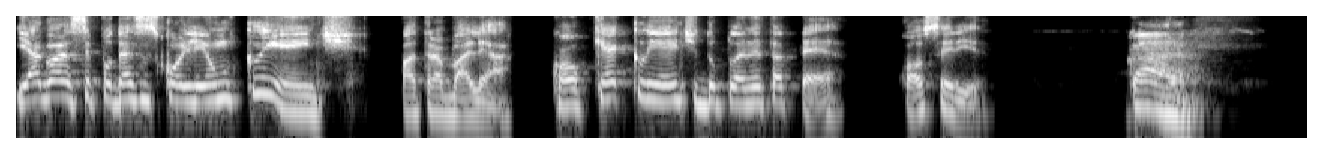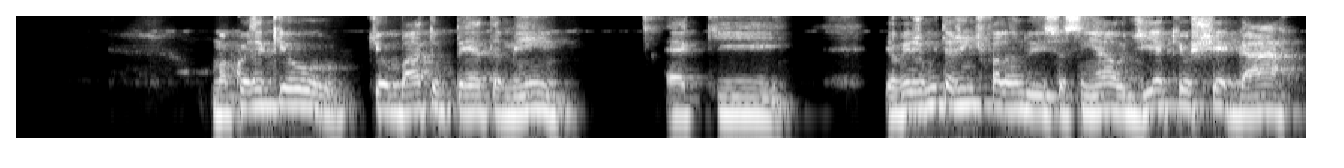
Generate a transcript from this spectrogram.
E agora, se pudesse escolher um cliente para trabalhar, qualquer cliente do planeta Terra, qual seria? Cara, uma coisa que eu, que eu bato o pé também é que eu vejo muita gente falando isso assim, ah, o dia que eu chegar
